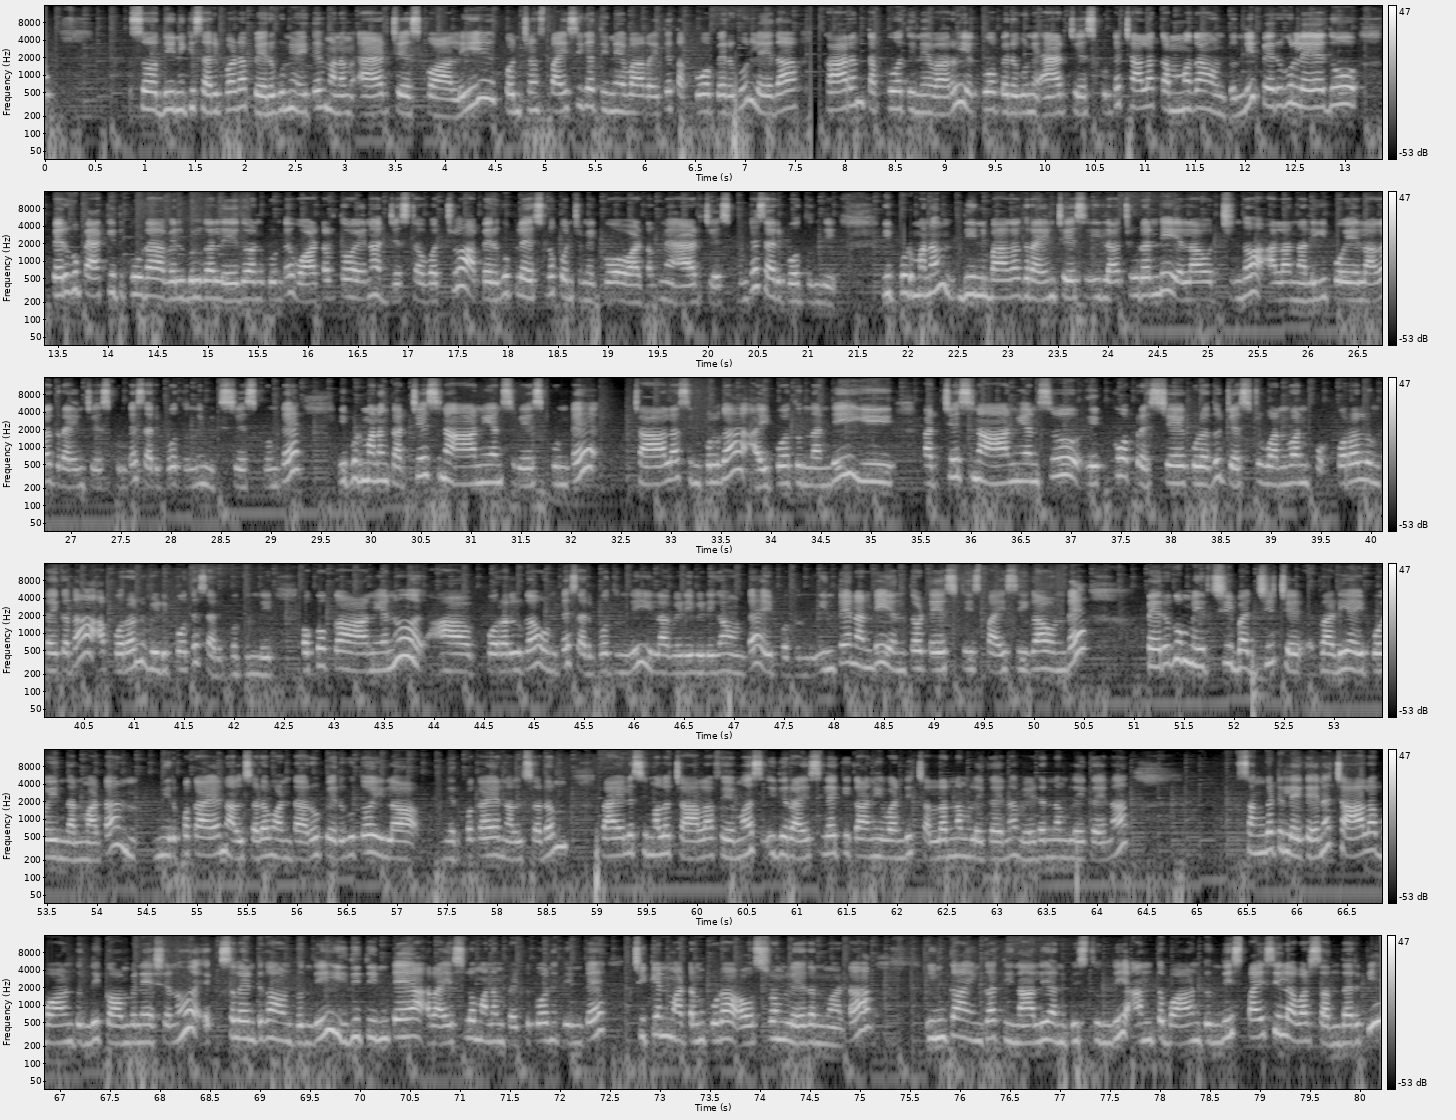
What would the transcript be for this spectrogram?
సో దీనికి సరిపడా పెరుగుని అయితే మనం యాడ్ చేసుకోవాలి. కొంచెం స్పైసీగా తినేవారైతే తక్కువ పెరుగు లేదా కారం తక్కువ తినేవారు ఎక్కువ పెరుగుని యాడ్ చేసుకుంటే చాలా కమ్మగా ఉంటుంది. పెరుగు లేదు పెరుగు ప్యాకెట్ కూడా అవైలబుల్గా లేదు అనుకుంటే వాటర్తో అయినా అడ్జస్ట్ అవ్వచ్చు. ఆ పెరుగు ప్లేస్లో కొంచెం ఎక్కువ వాటర్ని యాడ్ చేసుకుంటే సరిపోతుంది. ఇప్పుడు మనం దీన్ని బాగా గ్రైండ్ చేసి ఇలా చూడండి ఎలా వచ్చిందో అలా నలిగిపోయేలాగా గ్రైండ్ చేసుకుంటే సరిపోతుంది. మిక్స్ చేసుకుంటే ఇప్పుడు మనం కట్ చేసిన ఆనియన్స్ వేసుకుంటే చాలా సింపుల్గా అయిపోతుందండి. ఈ కట్ చేసిన ఆనియన్స్ ఎక్కువ ప్రెస్ చేయకూడదు. జస్ట్ వన్ వన్ పొరలు ఉంటాయి కదా ఆ పొరలు విడిపోతే సరిపోతుంది. ఒక్కొక్క ఆనియన్ ఆ పొరలుగా ఉంటే సరిపోతుంది. ఇలా విడివిడిగా ఉంటే అయిపోతుంది. ఇంతేనండి ఎంతో టేస్టీ స్పైసీగా ఉండే పెరుగు మిర్చి బజ్జీ రెడీ అయిపోయిందనమాట. మిరపకాయ నలసడం అంటారు. పెరుగుతో ఇలా మిరపకాయ నలసడం రాయలసీమలో చాలా ఫేమస్. ఇది రైస్ లేకి కానివ్వండి చల్లన్నం లేకైనా వేడన్నం లేకైనా సంగటి లేకైనా చాలా బాగుంటుంది కాంబినేషన్. ఎక్సలెంట్గా ఉంటుంది. ఇది తింటే రైస్లో మనం పెట్టుకొని తింటే చికెన్ మటన్ కూడా అవసరం లేదనమాట. ఇంకా ఇంకా తినాలి అనిపిస్తుంది. అంత బాగుంటుంది. స్పైసీ లవర్స్ అందరికీ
